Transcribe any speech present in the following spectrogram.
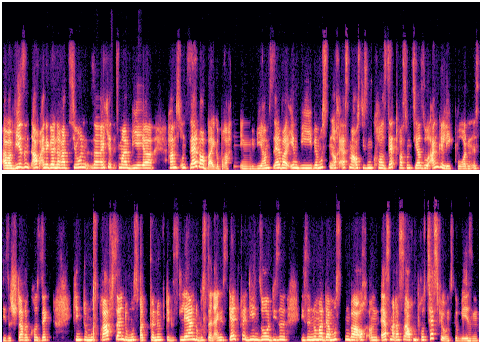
Aber wir sind auch eine Generation, sage ich jetzt mal, wir haben es uns selber beigebracht irgendwie. Wir haben es selber irgendwie, wir mussten auch erstmal aus diesem Korsett, was uns ja so angelegt worden ist, dieses starre Korsett, Kind, du musst brav sein, du musst was Vernünftiges lernen, du musst dein eigenes Geld verdienen, so diese, diese Nummer, da mussten wir auch, und erstmal, das ist auch ein Prozess für uns gewesen.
